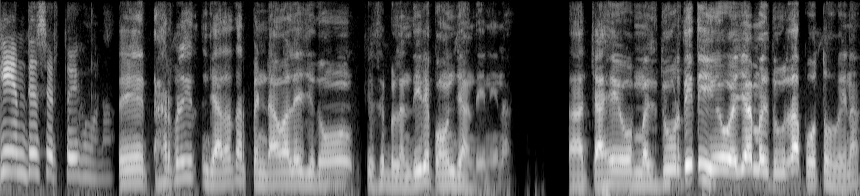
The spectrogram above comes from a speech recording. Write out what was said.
ਗੇਮ ਦੇ ਸਿਰ ਤੋਂ ਹੀ ਕਮਾਉਣਾ। ਤੇ ਹਰਪ੍ਰੀਤ ਜ਼ਿਆਦਾਤਰ ਪਿੰਡਾਂ ਵਾਲੇ ਜਦੋਂ ਕਿਸੇ ਬੁਲੰਦੀ ਤੇ ਪਹੁੰਚ ਜਾਂਦੇ ਨੇ ਨਾ ਤਾਂ ਚਾਹੇ ਉਹ ਮਜ਼ਦੂਰ ਦੀ ਧੀ ਹੋਵੇ ਜਾਂ ਮਜ਼ਦੂਰ ਦਾ ਪੁੱਤ ਹੋਵੇ ਨਾ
